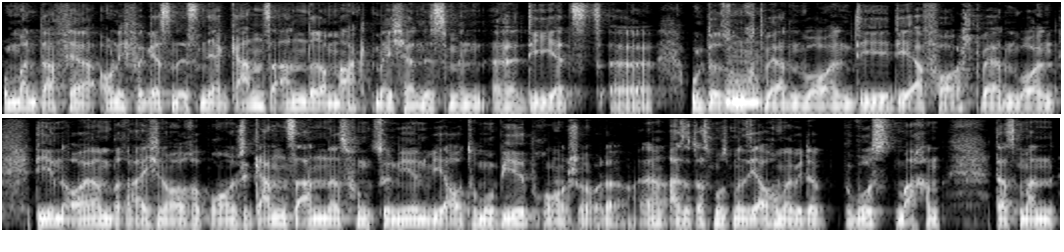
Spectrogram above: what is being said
Und man darf ja auch nicht vergessen, es sind ja ganz andere Marktmechanismen, äh, die jetzt äh, untersucht mhm. werden wollen, die, die erforscht werden wollen, die in eurem Bereich, in eurer Branche ganz anders funktionieren wie Automobilbranche, oder? Ja? Also das muss man sich auch immer wieder bewusst machen, dass man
